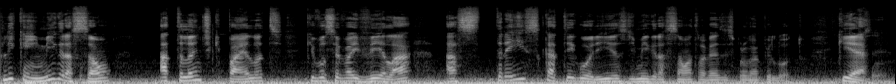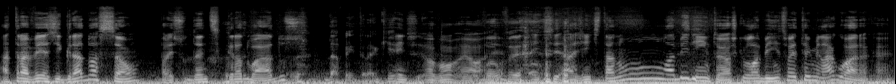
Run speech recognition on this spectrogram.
clica em Migração, Atlantic Pilot, que você vai ver lá as três categorias de migração através desse programa piloto, que é Sim. através de graduação para estudantes graduados. Dá pra entrar aqui? A gente, ó, vamos, é, ó, Vamos ver. A gente, a gente tá num labirinto. Eu acho que o labirinto vai terminar agora, cara.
